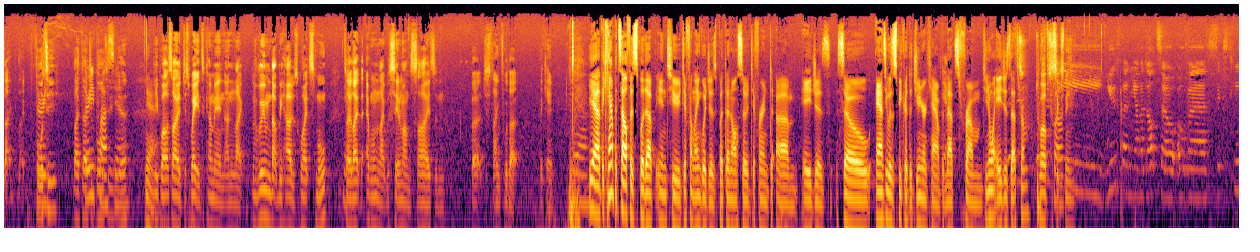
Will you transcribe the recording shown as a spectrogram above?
like like Thirty- 40, like 30, 30 plus, 40, yeah. Yeah. people outside just waiting to come in, and like the room that we had was quite small, so like everyone like was sitting around the sides, and but just thankful that they came. Yeah. Yeah, the camp itself is split up into different languages, but then also different um, ages. So Ansi was a speaker at the junior camp, and Yeah. that's from. Do you know what ages that's from? 12 to 12. 16. Youth and young adults, so over 16,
